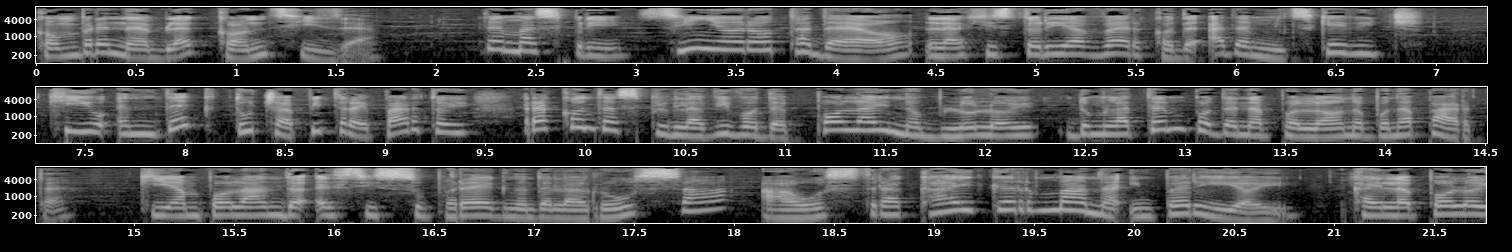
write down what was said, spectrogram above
kompreneble concise. Temas pri Signoro Tadeo, la historia verko de Adam Mickiewicz, kiu en dek du ĉapitraj partoj rakontas pri la vivo de polaj nobluloj dum la tempo de Napoleono Bonaparte, kiam Pollando estis subregno de la rusa, aŭstra kaj germana imperioj, kaj la poloj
